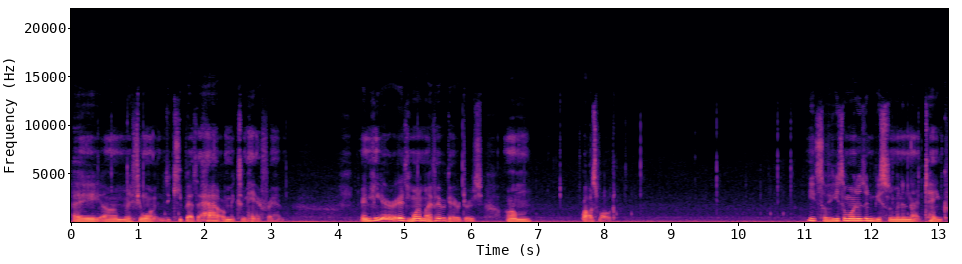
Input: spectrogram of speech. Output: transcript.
hey, um, if you want to keep as a hat or make some hair for him. And here is one of my favorite characters, um, Oswald. He, so he's the one who's gonna be swimming in that tank,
